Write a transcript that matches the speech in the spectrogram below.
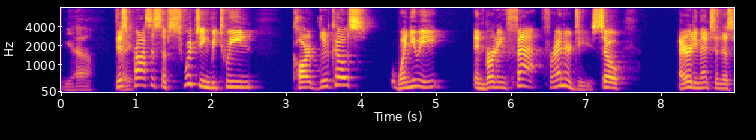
Yeah, This Right. process of switching between carb glucose when you eat and burning fat for energy. So I already mentioned this,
